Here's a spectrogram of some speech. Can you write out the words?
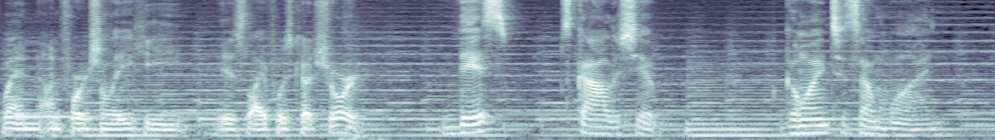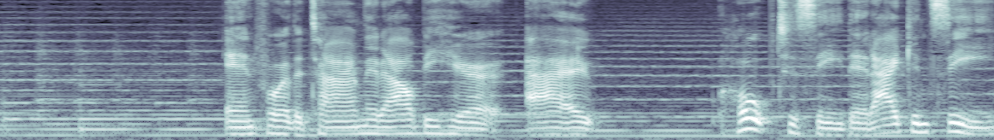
when unfortunately he his life was cut short. This scholarship going to someone and for the time that I'll be here, I hope to see that I can see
